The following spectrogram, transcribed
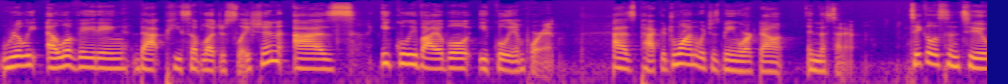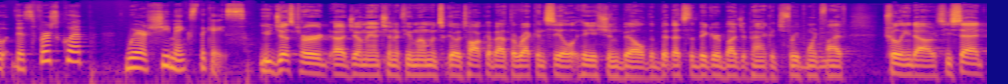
really elevating that piece of legislation as equally viable, equally important as package one, which is being worked out in the Senate. Take a listen to this first clip where she makes the case. You just heard uh, Joe Manchin a few moments ago talk about the reconciliation bill. The, that's the bigger budget package, $3.5 trillion dollars. He said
